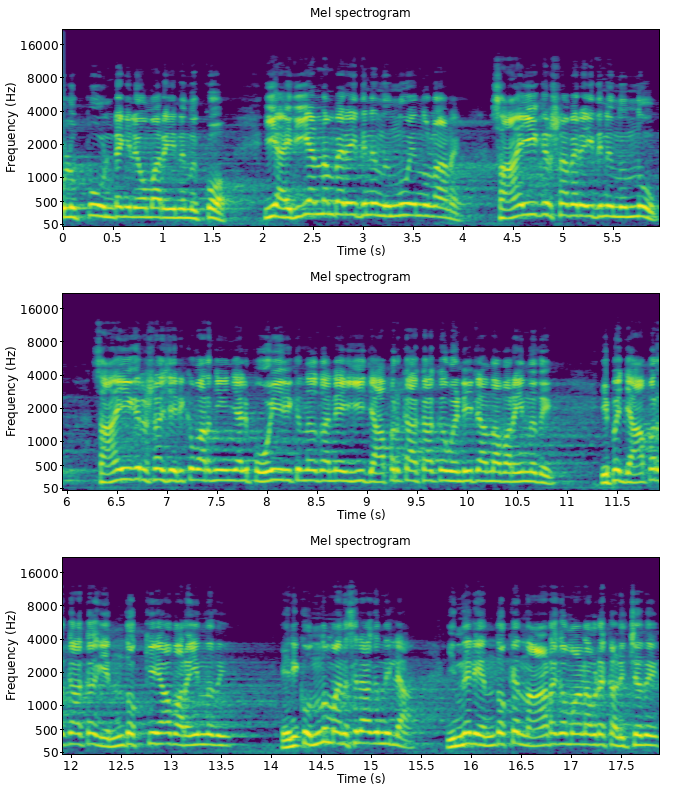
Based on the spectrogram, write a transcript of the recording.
ഉളുപ്പോ ഉണ്ടെങ്കിൽ ഇവന്മാർ ഇതിന് നിൽക്കുമോ ഈ അരിയണ്ണം വരെ ഇതിന് നിന്നു എന്നുള്ളതാണ്. സായി കൃഷ്ണ വരെ ഇതിന് നിന്നു. സായി കൃഷ്ണ ശരിക്കും പറഞ്ഞു കഴിഞ്ഞാൽ പോയിരിക്കുന്നത് തന്നെ ഈ ജാഫർ കാക്കാക്ക് വേണ്ടിയിട്ടാണെന്നാണ് പറയുന്നത്. ഇപ്പം ജാഫർ കാക്ക എന്തൊക്കെയാ പറയുന്നത്? എനിക്കൊന്നും മനസ്സിലാകുന്നില്ല. ഇന്നലെ എന്തൊക്കെ നാടകമാണ് അവിടെ കളിച്ചത്?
